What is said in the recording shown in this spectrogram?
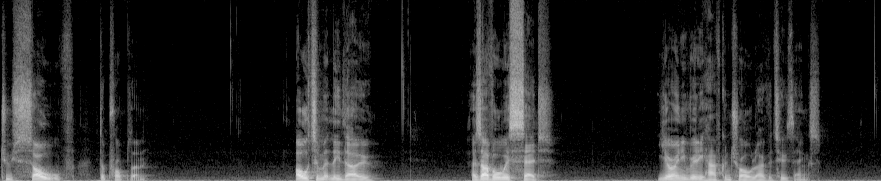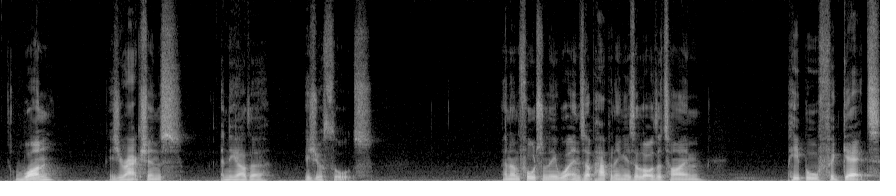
to solve the problem. Ultimately, though, as I've always said, you only really have control over two things. One is your actions, and the other is your thoughts. And unfortunately, what ends up happening is a lot of the time people forget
